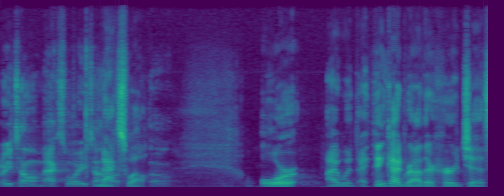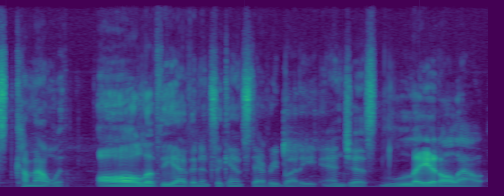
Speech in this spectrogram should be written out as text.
Are you talking about Maxwell? Or are you talking Maxwell. About, oh. or I would I think I'd rather her just come out with all of the evidence against everybody and just lay it all out.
